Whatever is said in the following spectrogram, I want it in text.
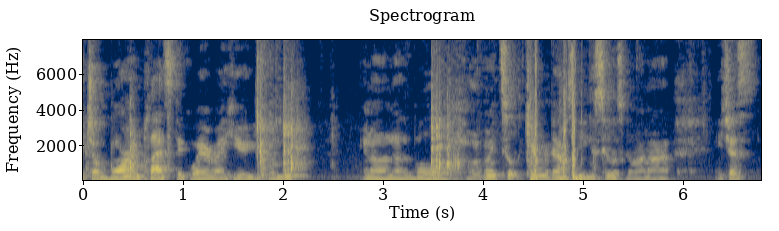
Get your boring plasticware right here. You feel me? You know, another bowl. Let me tilt the camera down so you can see what's going on. It's just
